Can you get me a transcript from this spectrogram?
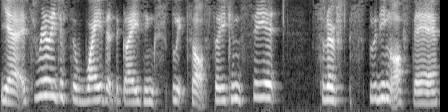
Yeah, it's really just the way that the glazing splits off. So you can see it sort of splitting off there,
